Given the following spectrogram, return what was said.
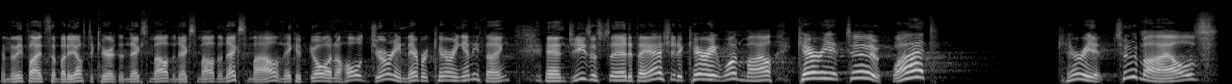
And then they find somebody else to carry it the next mile, the next mile, the next mile, and they could go on a whole journey never carrying anything. And Jesus said, if they ask you to carry it one mile, carry it two. What? Carry it two miles?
